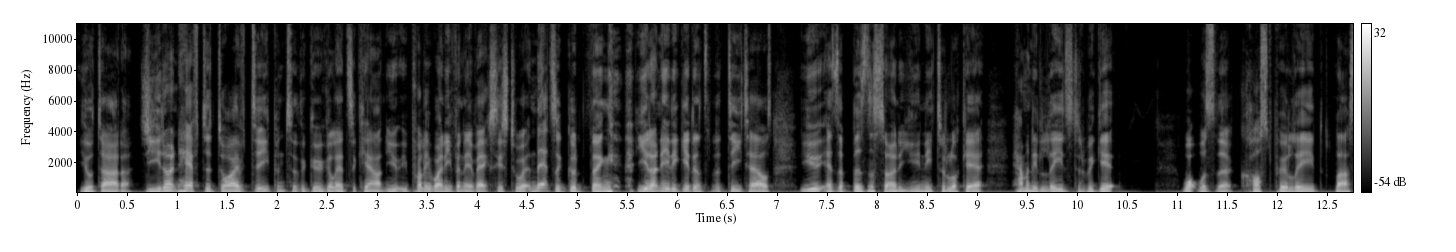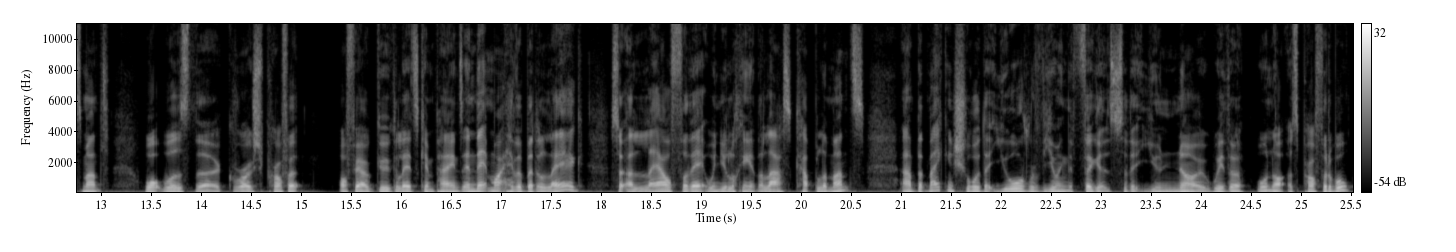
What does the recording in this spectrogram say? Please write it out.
your data. So you don't have to dive deep into the Google Ads account. You, you, probably won't even have access to it, and that's a good thing. you don't need to get into the details. You, as a business owner, you need to look at how many leads did we get? What was the cost per lead last month? What was the gross profit? Off our Google Ads campaigns, and that might have a bit of lag. So allow for that when you're looking at the last couple of months, uh, but making sure that you're reviewing the figures so that you know whether or not it's profitable.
